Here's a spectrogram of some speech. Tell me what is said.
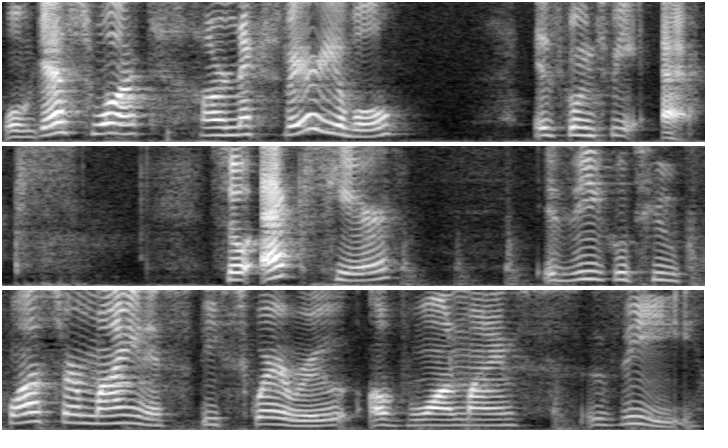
Well, guess what? Our next variable is going to be x. So x here is equal to plus or minus the square root of 1 minus z.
